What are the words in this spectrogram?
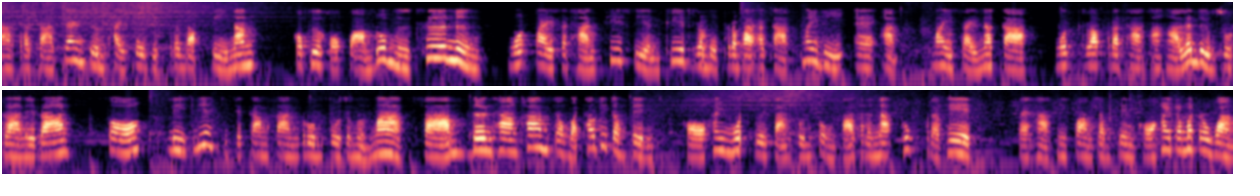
การประกาศแจ้งเตือนภัยโควิดระดับ 4 นั้น ก็เพื่อขอความร่วมมือคือ 1. งดไปสถานที่เสี่ยงที่ระบบระบายอากาศไม่ดีแออัด ไม่ใส่หน้ากากงดรับประทานอาหารและดื่มสุราในร้าน 2. หลีกเลี่ยงกิจกรรมการรวมตัวจำนวนมาก 3. เดินทางข้ามจังหวัดเท่าที่จำเป็น ขอให้งดโดยสารขนส่งสาธารณะทุกประเภท แต่หากมีความจำเป็นขอให้ระมัดระวัง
